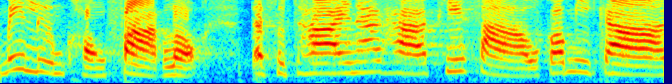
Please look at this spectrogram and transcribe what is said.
ไม่ลืมของฝากหรอก แต่สุดท้ายนะคะ พี่สาวก็มีการ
